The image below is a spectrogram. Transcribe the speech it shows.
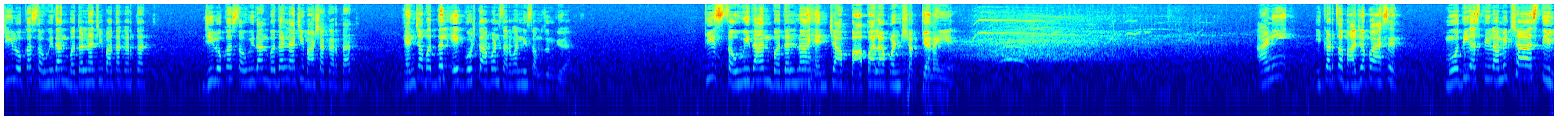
जी लोक संविधान बदलण्याची बाता करतात जी लोक संविधान बदलण्याची भाषा करतात यांच्याबद्दल एक गोष्ट आपण सर्वांनी समजून घेऊया. की संविधान बदलणं ह्यांच्या बापाला पण शक्य नाहीये. आणि इकडचं भाजप असेल मोदी असतील अमित शहा असतील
